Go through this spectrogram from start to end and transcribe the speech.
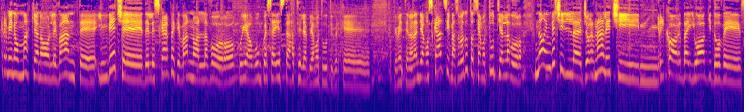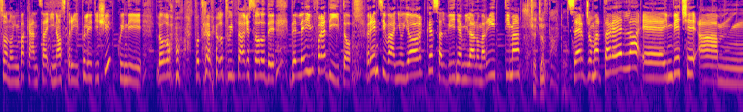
Lacrime non macchiano Levante, invece delle scarpe che vanno al lavoro, qui a ovunque sei estate le abbiamo tutti perché ovviamente non andiamo scalzi, ma soprattutto siamo tutti al lavoro. No, invece il giornale ci mh, ricorda i luoghi dove sono in vacanza i nostri politici, quindi loro potrebbero twittare solo de- delle infradito. Renzi va a New York, Salvini a Milano Marittima, C'è già stato. Sergio Mattarella è invece a, mm,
